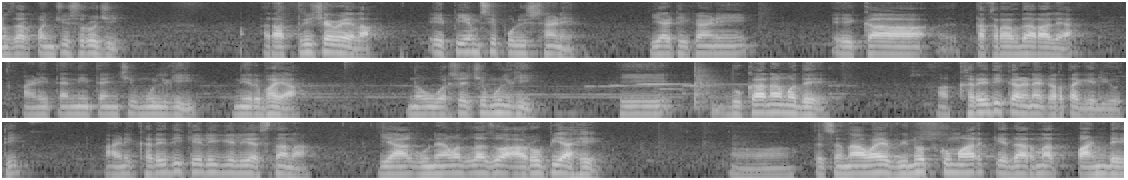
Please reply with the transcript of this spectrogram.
हजार पंचवीस रोजी रात्रीच्या वेळेला A P M C police ठाणे या ठिकाणी एका तक्रारदार आल्या आणि त्यांनी त्यांची मुलगी निर्भया नऊ वर्षाची मुलगी ही दुकानामध्ये खरेदी करण्याकरता गेली होती. आणि खरेदी केली गेली असताना या गुन्ह्यामधला जो आरोपी आहे त्याचं नाव आहे विनोद कुमार केदारनाथ पांडे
